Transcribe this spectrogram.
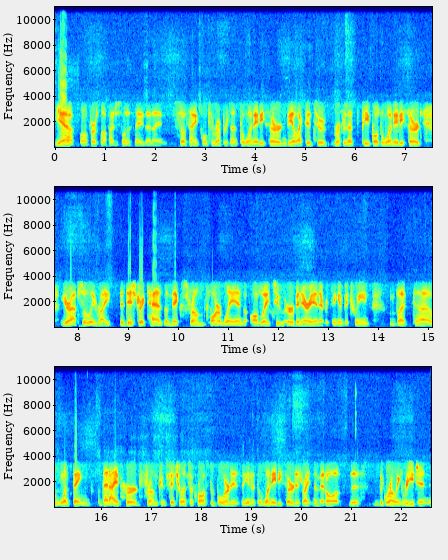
Yeah, well, first off, I just want to say that I am so thankful to represent the 183rd and be elected to represent the people of the 183rd. You're absolutely right. The district has a mix from farmland all the way to urban area and everything in between. But uh, one thing that I've heard from constituents across the board is, you know, the 183rd is right in the middle of this the growing region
